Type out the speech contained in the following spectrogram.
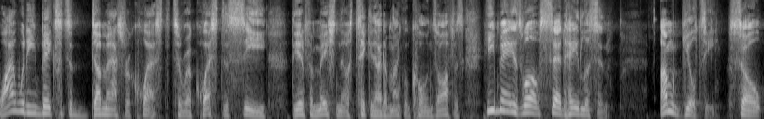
Why would he make such a dumbass request to request to see the information that was taken out of Michael Cohen's office? He may as well have said, hey, listen, I'm guilty. So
